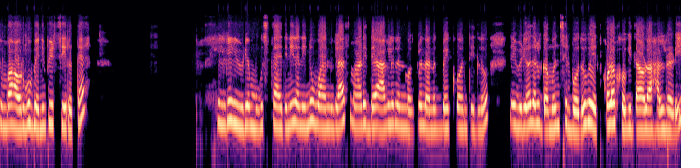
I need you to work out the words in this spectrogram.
ತುಂಬಾ ಅವ್ರಿಗೂ ಬೆನಿಫಿಟ್ಸ್ ಇರುತ್ತೆ. ಇಲ್ಲಿಗೆ ಈ ವಿಡಿಯೋ ಮುಗಿಸ್ತಾ ಇದ್ದೀನಿ. ನಾನು ಇನ್ನೂ ಒಂದು ಗ್ಲಾಸ್ ಮಾಡಿದ್ದೆ. ಆಗಲೇ ನನ್ನ ಮಗಳು ನನಗೆ ಬೇಕು ಅಂತಿದ್ಲು. ನೀವು ವಿಡಿಯೋದಲ್ಲಿ ಗಮನಿಸಿರ್ಬೋದು. ಎತ್ಕೊಳಕ್ಕೆ ಹೋಗಿದ್ದ ಅವಳು ಆಲ್ರೆಡಿ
